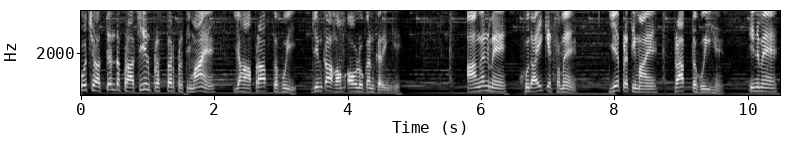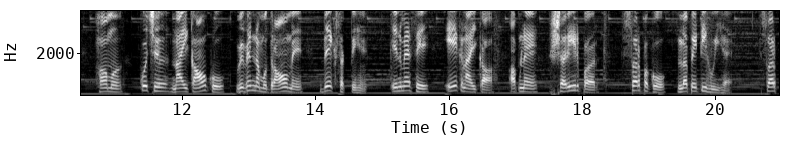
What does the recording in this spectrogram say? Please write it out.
कुछ अत्यंत प्राचीन प्रस्तर प्रतिमाएँ यहाँ प्राप्त हुई, जिनका हम अवलोकन करेंगे। आँगन में खुदाई के समय ये प्रतिमाएँ प्राप्त हुई हैं। इनमें हम कुछ नायिकाओं को विभिन्न मुद्राओं में देख सकते हैं। इनमें से एक नायिका अपने शरीर पर सर्प को लपेटी हुई है। सर्प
